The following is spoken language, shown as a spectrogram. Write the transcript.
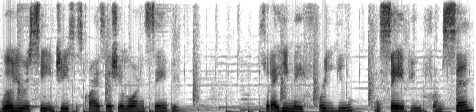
Will you receive Jesus Christ as your Lord and Savior so that He may free you and save you from sin?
